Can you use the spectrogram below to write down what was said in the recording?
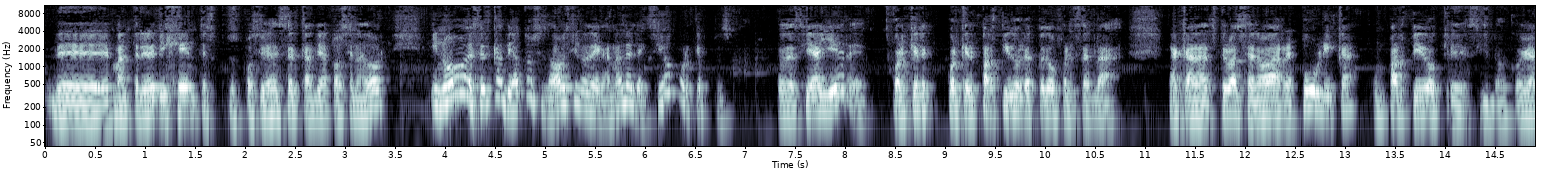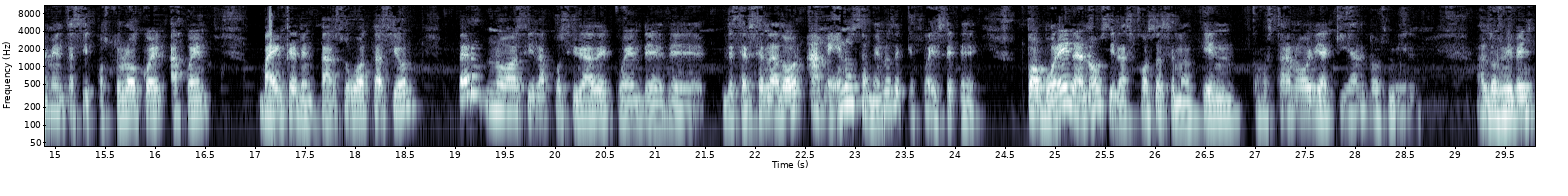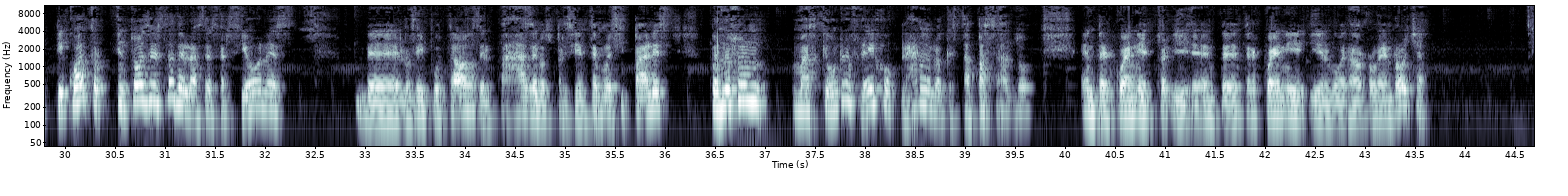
de, mantener vigentes sus posibilidades de ser candidato a senador. Y no de ser candidato a senador, sino de ganar la elección, porque, pues, lo decía ayer, eh, cualquier, cualquier partido le puede ofrecer la, la candidatura a senador a la República, un partido que, si obviamente, si postuló a Cuen, va a incrementar su votación, pero no así la posibilidad de Cuen de, ser senador, a menos, a menos de que fuese por Morena, ¿no? Si las cosas se mantienen como están hoy de aquí al 2000, al 2024. Entonces, estas de las deserciones de los diputados del Paz, de los presidentes municipales, pues no son más que un reflejo claro de lo que está pasando entre Cuen y, entre, y, el gobernador Rubén Rocha.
